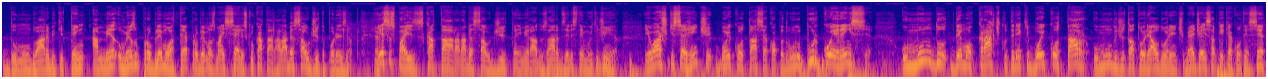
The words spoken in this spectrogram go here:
do mundo árabe que têm a me- o mesmo problema ou até problemas mais sérios que o Catar. Arábia Saudita, por exemplo. É. Esses países, Catar, Arábia Saudita, Emirados Árabes, eles têm muito dinheiro. Eu acho que se a gente boicotasse a Copa do Mundo por coerência, o mundo democrático teria que boicotar o mundo ditatorial do Oriente Médio. E aí sabe o que, que ia acontecer?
